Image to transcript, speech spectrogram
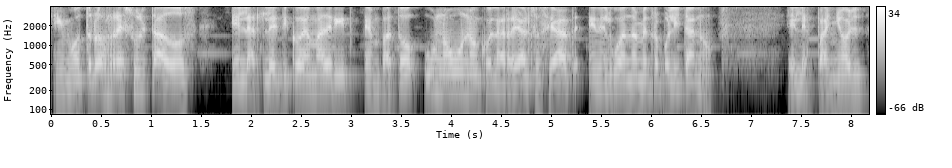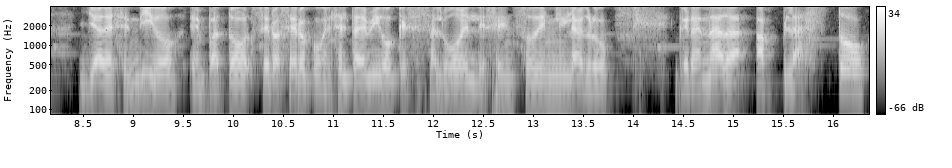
En otros resultados, el Atlético de Madrid empató 1-1 con la Real Sociedad en el Wanda Metropolitano. El español ya descendido, empató 0 a 0 con el Celta de Vigo que se salvó el descenso de milagro. Granada aplastó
